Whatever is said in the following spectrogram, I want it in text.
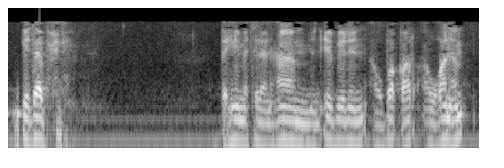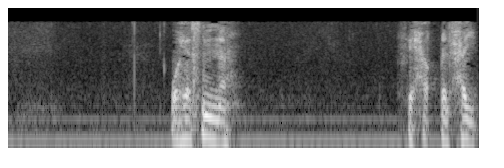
بذبح بهيمة الأنعام من إبل أو بقر أو غنم وهي سنة في حق الحي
